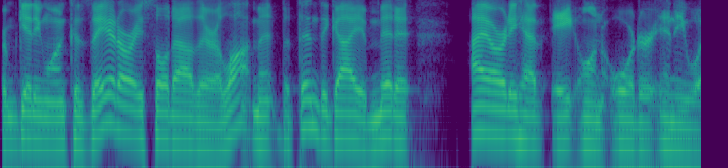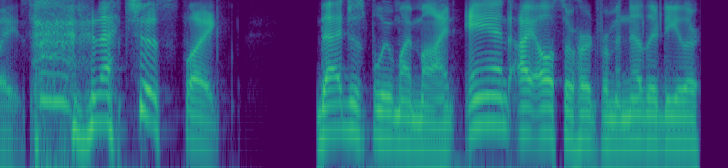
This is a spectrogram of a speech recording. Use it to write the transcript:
from getting one because they had already sold out of their allotment, but then the guy admitted, I already have eight on order anyways. that just like that just blew my mind. And I also heard from another dealer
